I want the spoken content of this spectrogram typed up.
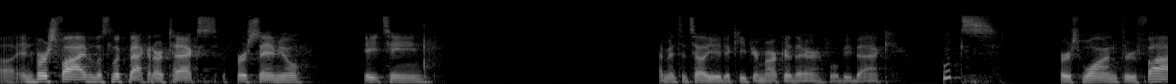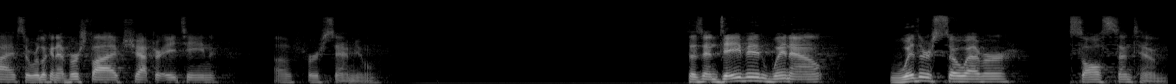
Uh, in verse 5, let's look back at our text, 1 Samuel 18. I meant to tell you to keep your marker there. We'll be back. Whoops. Verse 1 through 5. So, we're looking at verse 5, chapter 18 of 1 Samuel says, And David went out whithersoever Saul sent him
